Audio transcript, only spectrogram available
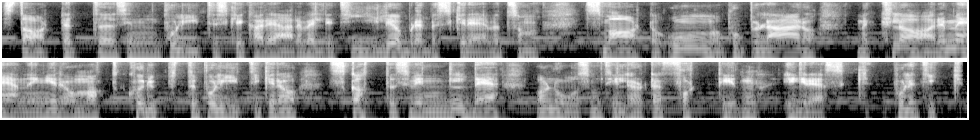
startet uh, sin politiske karriere veldig tidlig og ble beskrevet som smart og ung og populær, og med klare meninger om at korrupte politikere og skattesvindel det var noe som tilhørte fortiden i gresk politikk.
